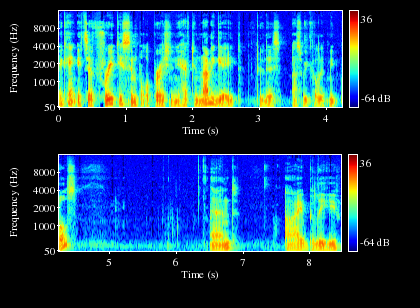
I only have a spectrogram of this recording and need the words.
Again, it's a pretty simple operation. You have to navigate to this, as we call it, meatballs. And I believe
